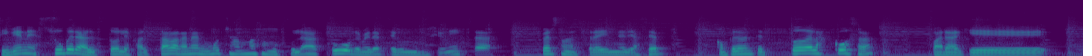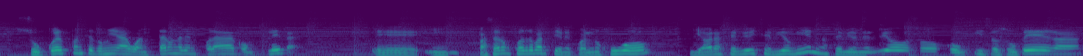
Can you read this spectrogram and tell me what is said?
si bien es súper alto, le faltaba ganar mucha masa muscular, tuvo que meterse con nutricionista, personal trainer y hacer completamente todas las cosas para que su cuerpo, entre comillas, aguantara una temporada completa. Eh, y pasaron cuatro partidos en el cual no jugó y ahora se vio y se vio bien, no se vio nervioso, hizo su pega,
